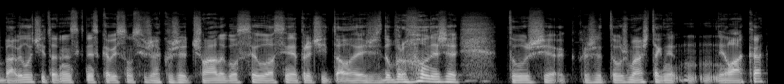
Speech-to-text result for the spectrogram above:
bavilo čítať. Dnes, dneska by som si že akože článok o SEO asi neprečítal, hej, že dobrovoľne, že to už, akože to už máš tak ne, neláka.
